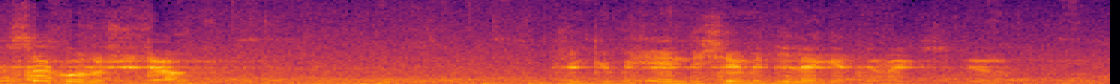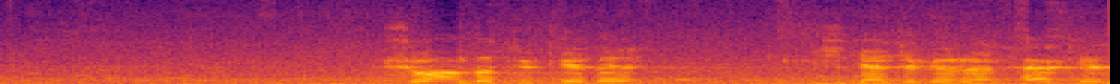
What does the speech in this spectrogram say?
Kısa konuşacağım. Çünkü bir endişemi dile getirmek istiyorum. Şu anda Türkiye'de işkence gören herkes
